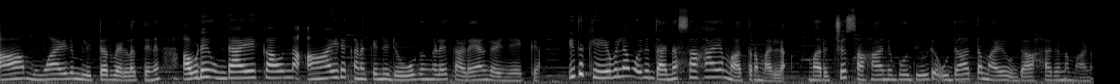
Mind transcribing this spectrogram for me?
ആ മൂവായിരം ലിറ്റർ വെള്ളത്തിന് അവിടെ ഉണ്ടായേക്കാവുന്ന ആയിരക്കണക്കിന് രോഗങ്ങളെ തടയാൻ കഴിഞ്ഞേക്കാം ഇത് കേവലം ഒരു ധനസഹായം മാത്രമല്ല മറിച്ച് സഹാനുഭൂതിയുടെ ഉദാത്തമായ ഉദാഹരണമാണ്.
